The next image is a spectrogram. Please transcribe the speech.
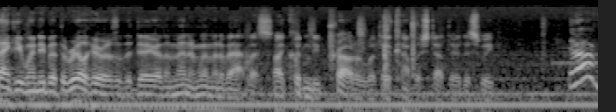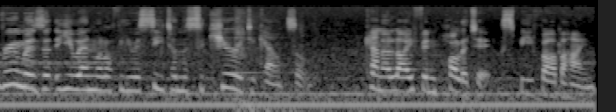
Thank you, Wendy, but the real heroes of the day are the men and women of Atlas. I couldn't be prouder of what they accomplished out there this week. There are rumors that the UN will offer you a seat on the Security Council. Can a life in politics be far behind?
